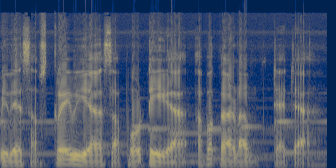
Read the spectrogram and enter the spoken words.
പിന്നെ സബ്സ്ക്രൈബ് ചെയ്യുക സപ്പോർട്ട് ചെയ്യുക. അപ്പോൾ കാണാം. ടാറ്റ.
